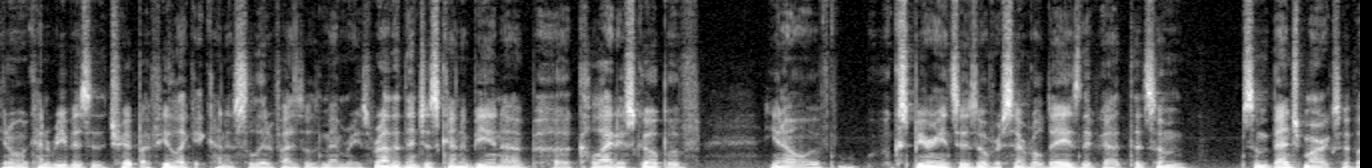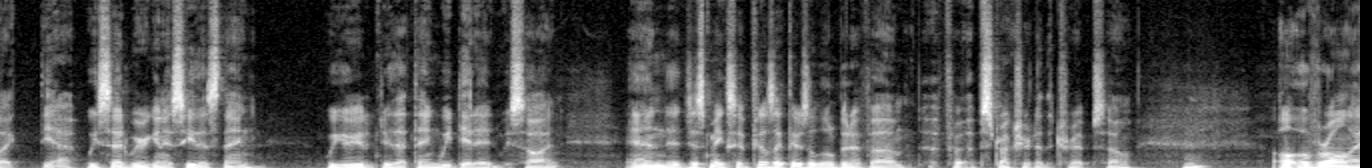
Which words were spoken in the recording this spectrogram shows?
you know we kind of revisit the trip i feel like it kind of solidifies those memories rather than just kind of being a, a kaleidoscope of you know of experiences over several days. They've got that some some benchmarks of like yeah we said we were going to see this thing. We were going to do that thing. We did it. We saw it. And it just makes it feels like there's a little bit of, um, of, of structure to the trip. So Hmm. overall I,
